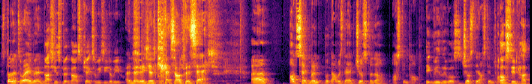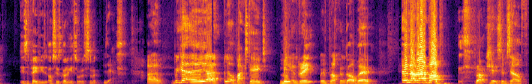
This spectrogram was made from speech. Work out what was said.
Stunner to Heyman, That's just for bounce checks on ECW. and then he just gets on the sesh. Um, odd segment, but that was there just for the Austin pop. It really was. Just the Austin pop. Austin had. It's a pay per view. Austin's got to get someone a stunner. Yeah. Um, we get a, uh, a little backstage meet and greet with Brock and Goldberg. Ain't that right, Bob? Brock shits himself.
